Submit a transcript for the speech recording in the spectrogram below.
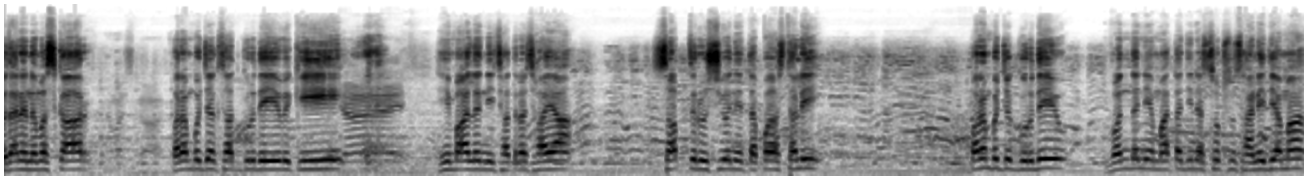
બધાને નમસ્કાર. પરમ પૂજક સદગુરુદેવ કી હિમાલયની છત્રછાયા સપ્ત ઋષિઓની તપસ્થલી. પરમ પૂજ્ય ગુરુદેવ વંદનીય માતાજીના સૂક્ષ્મ સાનિધ્યમાં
